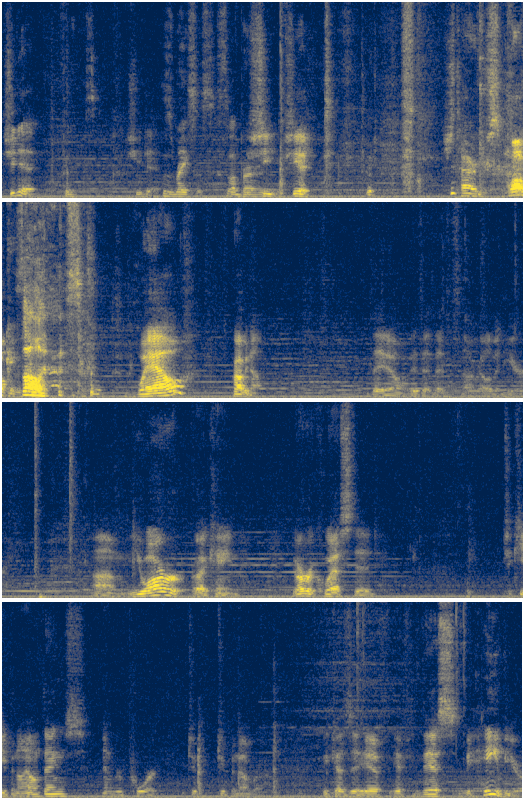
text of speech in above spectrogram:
she did. She did. This is racist. This is. She she had She's tired of squawking. That's all it is. Well, probably not. They don't. It, that, that's not relevant here. Um, you are uh, Caine. You are requested to keep an eye on things and report to to Penumbra, because if if this behavior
